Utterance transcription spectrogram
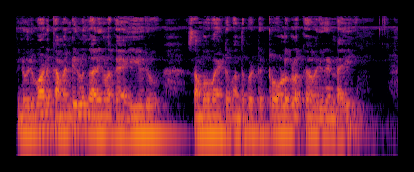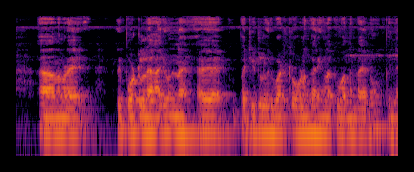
പിന്നെ ഒരുപാട് കമന്റുകളും കാര്യങ്ങളൊക്കെ ഈ ഒരു സംഭവമായിട്ട് ബന്ധപ്പെട്ട് ട്രോളുകളൊക്കെ വരികയുണ്ടായി. നമ്മുടെ റിപ്പോർട്ടറിലെ അരുണിനെ പറ്റിയിട്ടുള്ള ഒരുപാട് ട്രോളും കാര്യങ്ങളൊക്കെ വന്നിട്ടുണ്ടായിരുന്നു. പിന്നെ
